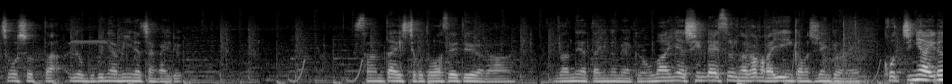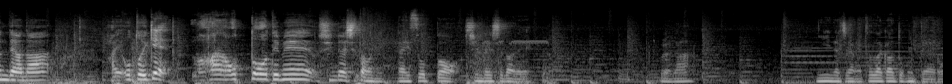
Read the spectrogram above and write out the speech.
調子乗った。でも僕にはミーナちゃんがいる。3対1ってこと忘れてるよな。残念やった二宮君お前には信頼する仲間がいいんかもしれんけどね。こっちにはいるんだよな。はいおっといけ。うわおっとてめえ信頼してたのに。ナイスおっと信頼してたで。これな。ニーナちゃんが戦うと思ったやろ。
